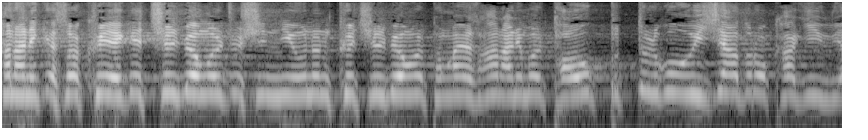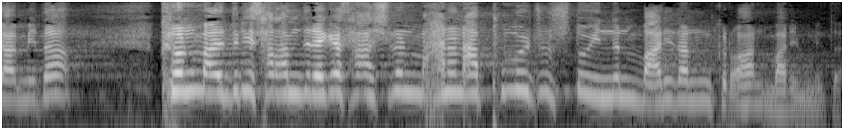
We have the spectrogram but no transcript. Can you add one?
하나님께서 그에게 질병을 주신 이유는 그 질병을 통하여서 하나님을 더욱 붙들고 의지하도록 하기 위함이다. 그런 말들이 사람들에게 사실은 많은 아픔을 줄 수도 있는 말이라는 그러한 말입니다.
